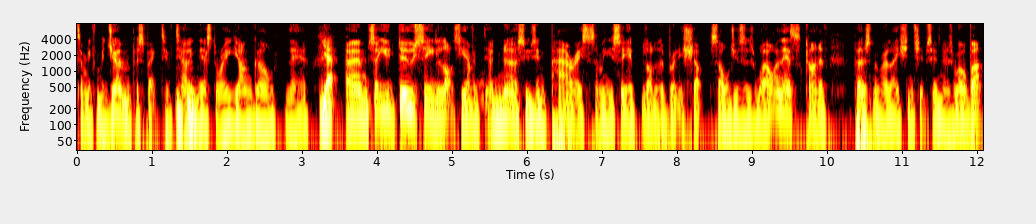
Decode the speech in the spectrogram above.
somebody from a German perspective telling their story, a young girl there. Yeah. Um, so you do see lots. You have a, a nurse who's in Paris. I mean, you see a lot of the British soldiers as well, and there's kind of personal relationships in there as well. But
